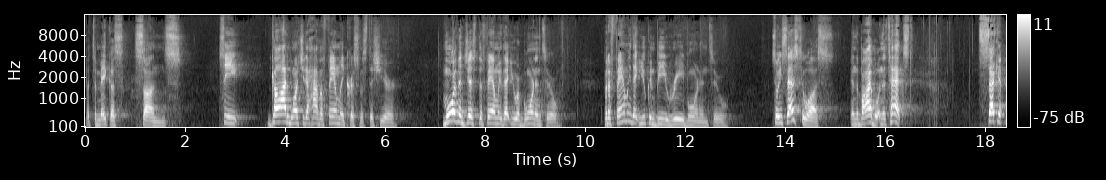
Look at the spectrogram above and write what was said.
but to make us sons. See, God wants you to have a family Christmas this year. More than just the family that you were born into, but a family that you can be reborn into. So he says to us in the Bible, in the text, second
